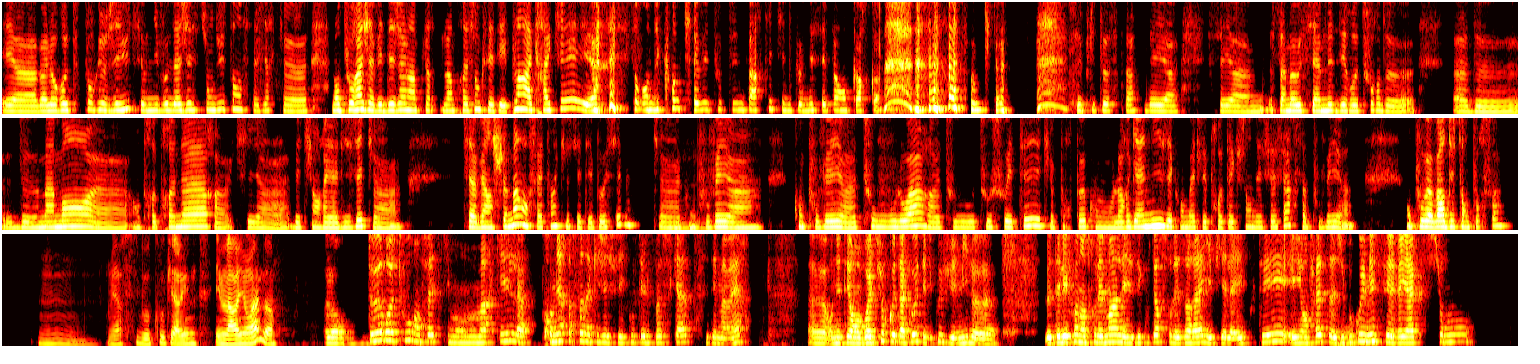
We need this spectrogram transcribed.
Et bah, le retour que j'ai eu, c'est au niveau de la gestion du temps, c'est-à-dire que l'entourage avait déjà l'impression que c'était plein à craquer et ils se sont rendus compte qu'il y avait toute une partie qu'ils ne connaissaient pas encore. Quoi. donc, c'est plutôt ça. Mais euh, euh, ça m'a aussi amené des retours de, euh, de, de mamans entrepreneurs qui, qui ont réalisé qu'il y avait un chemin, en fait, hein, que c'était possible, qu'on mmh. pouvait qu'on pouvait tout vouloir, tout, tout, souhaiter, et que pour peu qu'on l'organise et qu'on mette les protections nécessaires, ça pouvait, on pouvait avoir du temps pour soi. Mmh. Merci beaucoup, Karine. Et Marion-Anne? Alors, deux retours en fait qui m'ont marqué. La première personne à qui j'ai fait écouter le podcast, c'était ma mère. Euh, on était en voiture côte à côte et du coup, je lui ai mis le, téléphone entre les mains, les écouteurs sur les oreilles et puis elle a écouté. Et en fait, j'ai beaucoup aimé ses réactions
